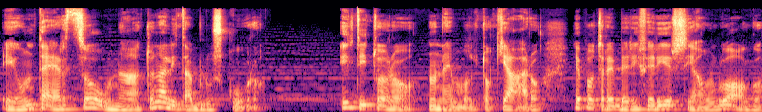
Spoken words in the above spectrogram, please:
e un terzo una tonalità blu scuro. Il titolo non è molto chiaro e potrebbe riferirsi a un luogo,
